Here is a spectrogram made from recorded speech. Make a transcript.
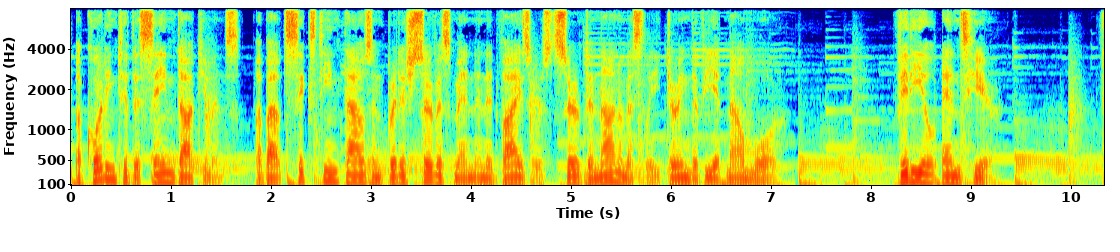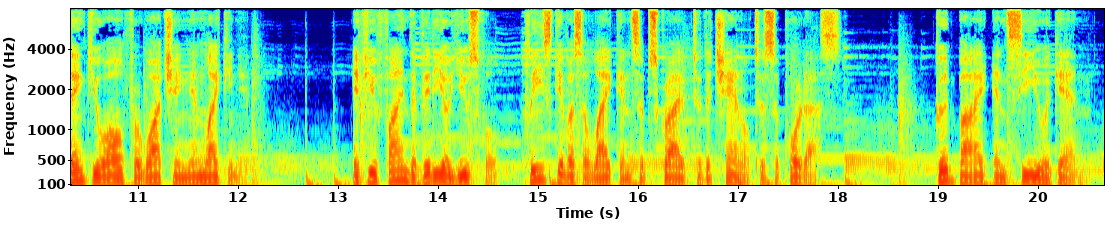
According to the same documents, about 16,000 British servicemen and advisors served anonymously during the Vietnam War. Video ends here. Thank you all for watching and liking it. If you find the video useful, please give us a like and subscribe to the channel to support us. Goodbye and see you again.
